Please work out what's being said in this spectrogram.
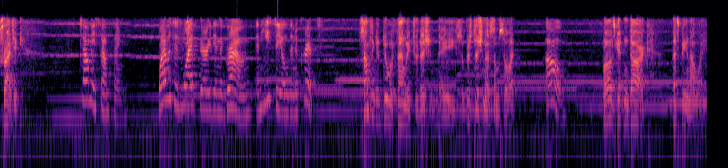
Tragic. Tell me something. Why was his wife buried in the ground and he sealed in a crypt? Something to do with family tradition, a superstition of some sort. Oh, Well, it's getting dark. Let's be on our way.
